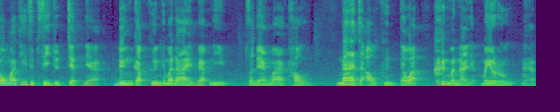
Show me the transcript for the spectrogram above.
ลงมาที่ 14.7 เนี่ย ดึงกลับคืนขึ้นมาได้ แบบนี้แสดงว่าเขา น่าจะเอาขึ้น แต่ว่าขึ้นวันไหนเนี่ยไม่รู้นะครับ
